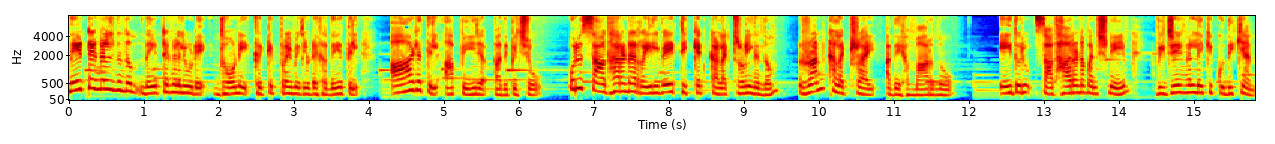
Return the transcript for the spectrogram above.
നേട്ടങ്ങളിൽ നിന്നും നേട്ടങ്ങളിലൂടെ ധോണി ക്രിക്കറ്റ് പ്രേമികളുടെ ഹൃദയത്തിൽ ആഴത്തിൽ ആ പേര് പതിപ്പിച്ചു. ഒരു സാധാരണ റെയിൽവേ ടിക്കറ്റ് കളക്ടറിൽ നിന്നും റൺ കളക്ടറായി അദ്ദേഹം മാറുന്നു. ഏതൊരു സാധാരണ മനുഷ്യനെയും വിജയങ്ങളിലേക്ക് കുതിക്കാൻ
